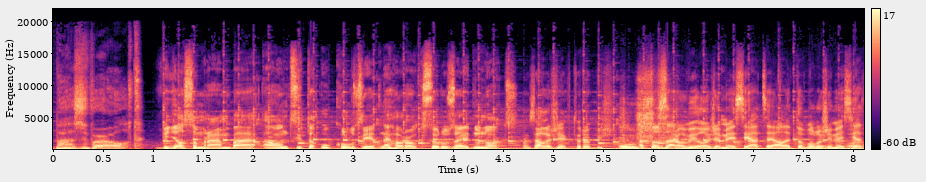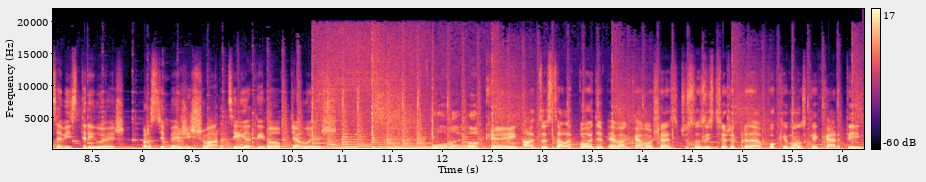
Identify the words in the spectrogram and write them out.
Buzzworld. Videl som Ramba a on si to ukul z jedného Roxoru za jednu noc. Záleží, jak to robíš. Uf. A to zarobilo, že mesiace, ale to bolo, že mesiace vystrihuješ. Proste bežíš švarcík a ty ho obťahuješ vole, OK. Ale to je stále pohode. Ja mám kamoša, čo som zistil, že predáva pokémonské karty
